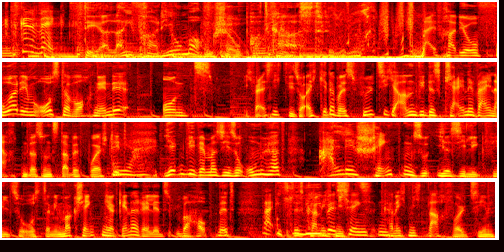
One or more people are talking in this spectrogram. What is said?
Geweckt. Der Live-Radio-Morgenshow-Podcast. Live-Radio vor dem Osterwochenende und ich weiß nicht, wie es euch geht, aber es fühlt sich an wie das kleine Weihnachten, das uns da bevorsteht. Ja. Irgendwie, wenn man sie so umhört, alle schenken so irrsinnig viel zu Ostern. Ich mag Schenken ja generell jetzt überhaupt nicht. Ah, ich das kann liebe ich nicht, Schenken. Kann ich nicht nachvollziehen.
